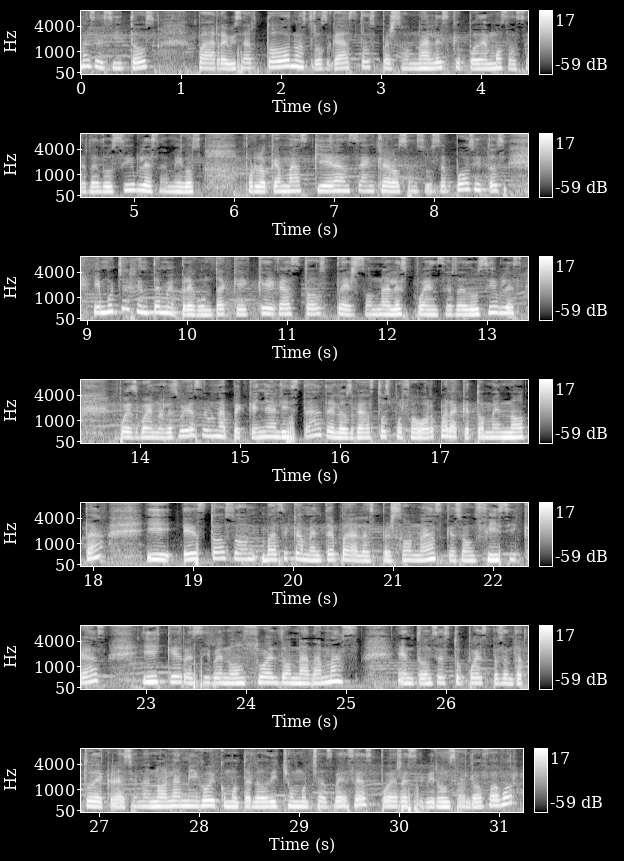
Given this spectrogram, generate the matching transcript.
para revisar todos nuestros gastos personales que podemos hacer deducibles, amigos. Por lo que más quieran, sean claros en sus depósitos. Y mucha gente me pregunta que qué gastos personales pueden ser deducibles. Pues bueno, les voy a hacer una pequeña lista de los gastos, por favor, para que tomen nota. Y estos son básicamente para las personas que son físicas y que reciben un sueldo nada más. Entonces tú puedes presentar tu declaración anual, amigo, y como te lo he dicho muchas veces, puedes recibir un saldo a favor.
